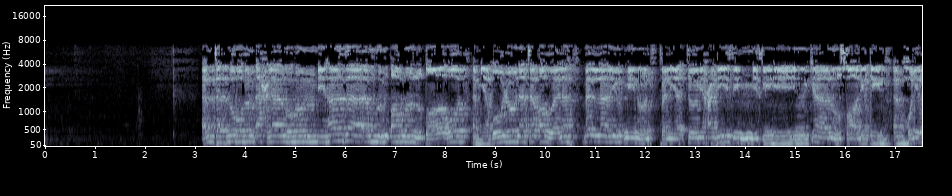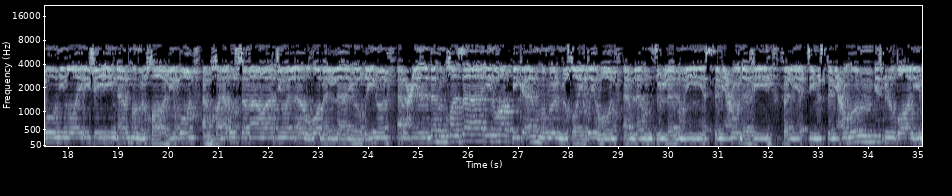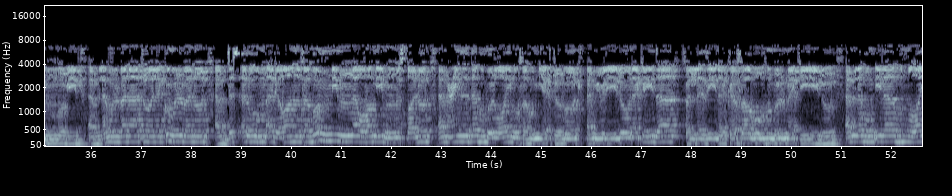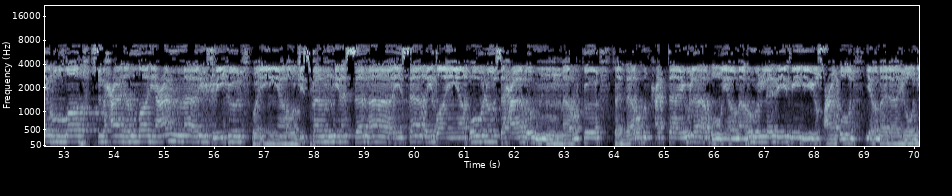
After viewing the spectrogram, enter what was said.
أم تأمرهم أحلامهم بهذا أم هم قوم طاغون أم يقولون تقوله بل لا يؤمنون فليأتوا بحديث مثله إن كانوا صادقين. أم خلقوا من غير شيء أم هم الخالقون؟ أم خلقوا السماوات والأرض بل لا يوقنون؟ أم عندهم خزائن ربك أم هم المسيطرون؟ أم لهم سلم يستمعون فيه؟ فليأتي مستمعهم بسلطان مبين. أم له البنات ولكم البنون؟ أم تسألهم أجرا فهم من مغرم مثقلون؟ أم عندهم الغيب فهم يكتبون أم يريدون كيدا فالذين كفروا هم المكيدون؟ أم لهم إله غير الله سبحان الله عما يشركون؟ وإن يروا كسفا من السماء ساقطا يقولوا سحاب مركوب فذرهم حتى يلاقوا يومهم الذي فيه يصعقون. يوم لا يغني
